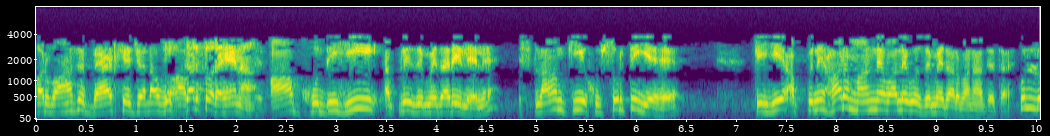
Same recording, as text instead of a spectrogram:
اور وہاں سے بیٹھ کے جو نا وہ کر تو رہے نا آپ خود ہی اپنی ذمہ داری لے لیں۔ اسلام کی خوبصورتی یہ ہے کہ یہ اپنے ہر ماننے والے کو ذمہ دار بنا دیتا ہے۔ کل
